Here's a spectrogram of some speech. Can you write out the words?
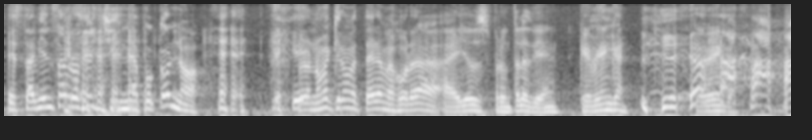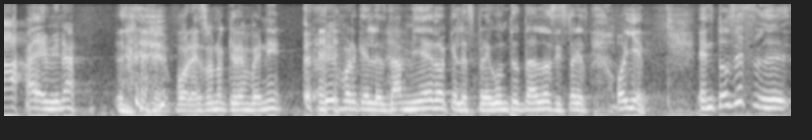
Está bien sabroso el chisme, ¿a poco no? Pero no me quiero meter, mejor a, a ellos pregúntales bien. Que vengan. Que vengan. Ay, mira. Por eso no quieren venir. Porque les da miedo que les preguntes todas las historias. Oye, entonces, eh,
